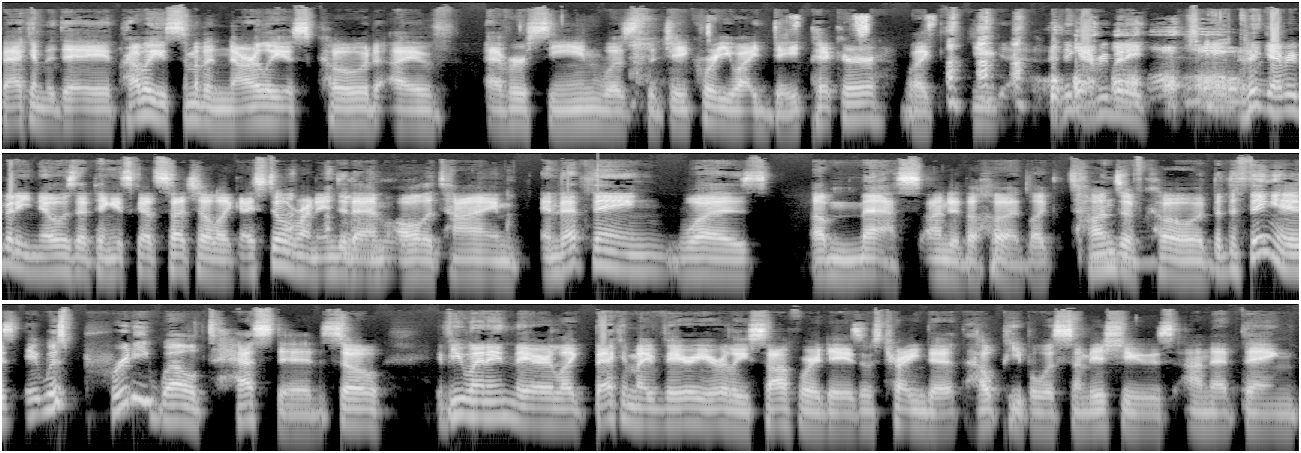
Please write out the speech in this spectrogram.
back in the day, probably some of the gnarliest code I've ever seen was the jQuery UI date picker. Like, you, I think everybody, I think everybody knows that thing. It's got such a like. I still run into them all the time, and that thing was a mess under the hood, like tons of Mhm. code. But the thing is, it was pretty well tested. So if you went in there, like back in my very early software days, I was trying to help people with some issues on that thing.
